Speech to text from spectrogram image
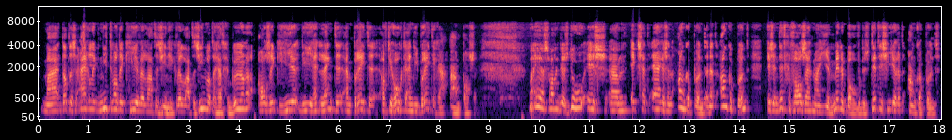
Maar dat is eigenlijk niet wat ik hier wil laten zien. Ik wil laten zien wat er gaat gebeuren als ik hier die lengte en breedte, of die hoogte en die breedte ga aanpassen. Maar eerst wat ik dus doe is, um, ik zet ergens een ankerpunt. En het ankerpunt is in dit geval zeg maar hier middenboven. Dus dit is hier het ankerpunt.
